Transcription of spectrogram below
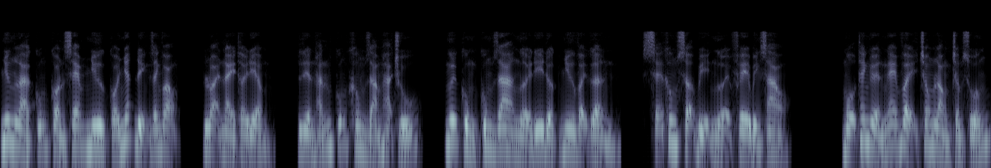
nhưng là cũng còn xem như có nhất định danh vọng, loại này thời điểm, liền hắn cũng không dám hạ chú, ngươi cùng cung ra người đi được như vậy gần, sẽ không sợ bị người phê bình sao. Mộ thanh nguyện nghe vậy trong lòng trầm xuống,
